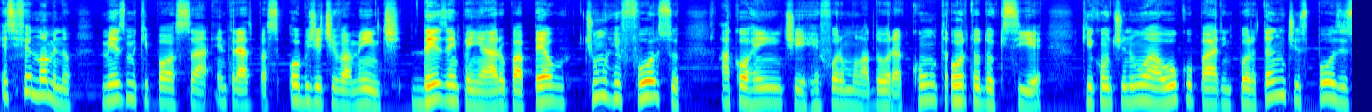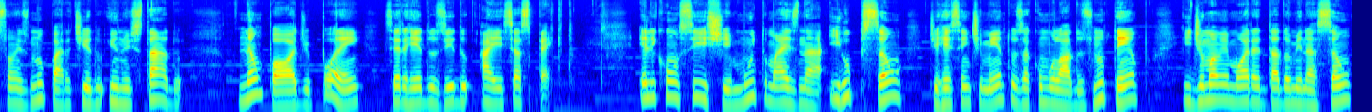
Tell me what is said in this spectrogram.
Esse fenômeno, mesmo que possa, entre aspas, objetivamente desempenhar o papel de um reforço à corrente reformuladora contra a ortodoxia que continua a ocupar importantes posições no partido e no Estado, não pode, porém, ser reduzido a esse aspecto. Ele consiste muito mais na irrupção de ressentimentos acumulados no tempo e de uma memória da dominação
